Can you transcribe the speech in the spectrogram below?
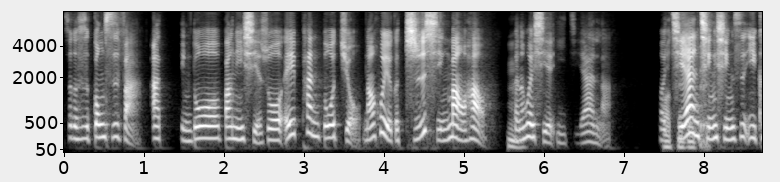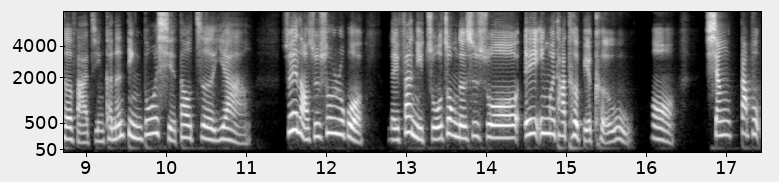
这个是公司法啊，顶多帮你写说，诶，判多久，然后会有个执行冒号，可能嗯会写已结案啦。结案情形是一颗罚金，可能顶多写到这样。所以老实说，如果累犯你着重的是说，诶，因为他特别可恶哦，相大不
